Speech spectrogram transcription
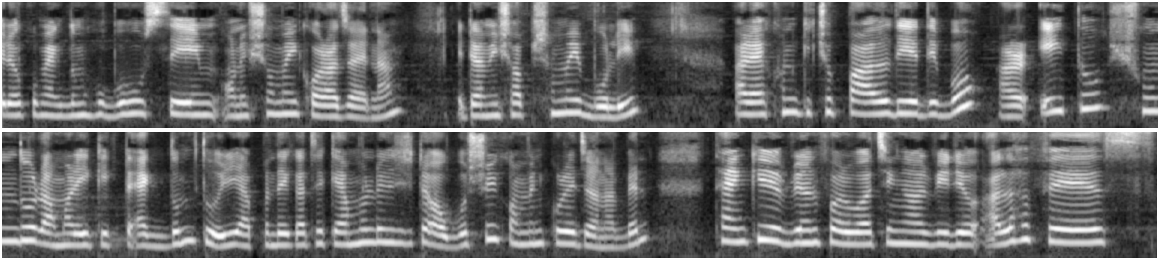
এরকম একদম হুবহু সেম অনেক সময় করা যায় না। এটা আমি সবসময় বলি। আর এখন কিছু পাল দিয়ে দেব। আর এই তো সুন্দর আমার এই কেকটা একদম তৈরি। আপনাদের কাছে কেমন লেগেছে সেটা অবশ্যই কমেন্ট করে জানাবেন। Thank you everyone for watching our video আল্লাহ হাফেজ।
